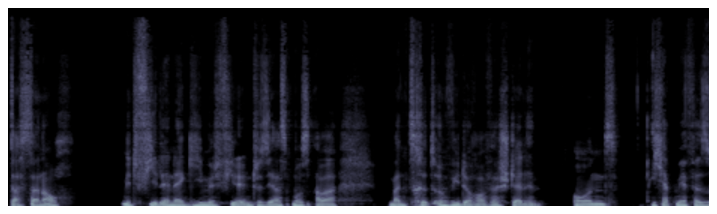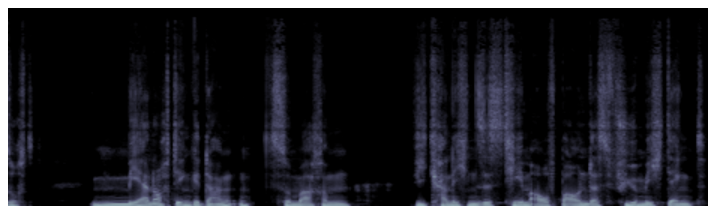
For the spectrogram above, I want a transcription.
Das dann auch mit viel Energie, mit viel Enthusiasmus, aber man tritt irgendwie doch auf der Stelle. Und ich habe mir versucht, mehr noch den Gedanken zu machen, wie kann ich ein System aufbauen, das für mich denkt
